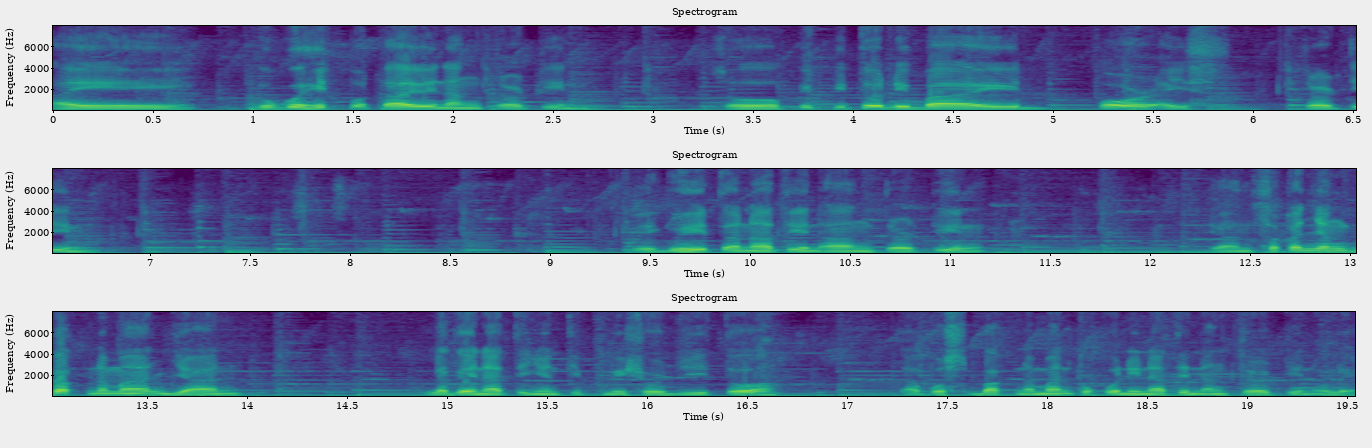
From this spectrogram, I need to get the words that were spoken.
ay guguhit po tayo ng 13. So, 52 divide 4 is 13. Okay, guhitan natin ang 13. Yan, sa kanyang back naman dyan, lagay natin yung tip measure dito. Tapos back naman, kukunin natin ang 13 uli.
